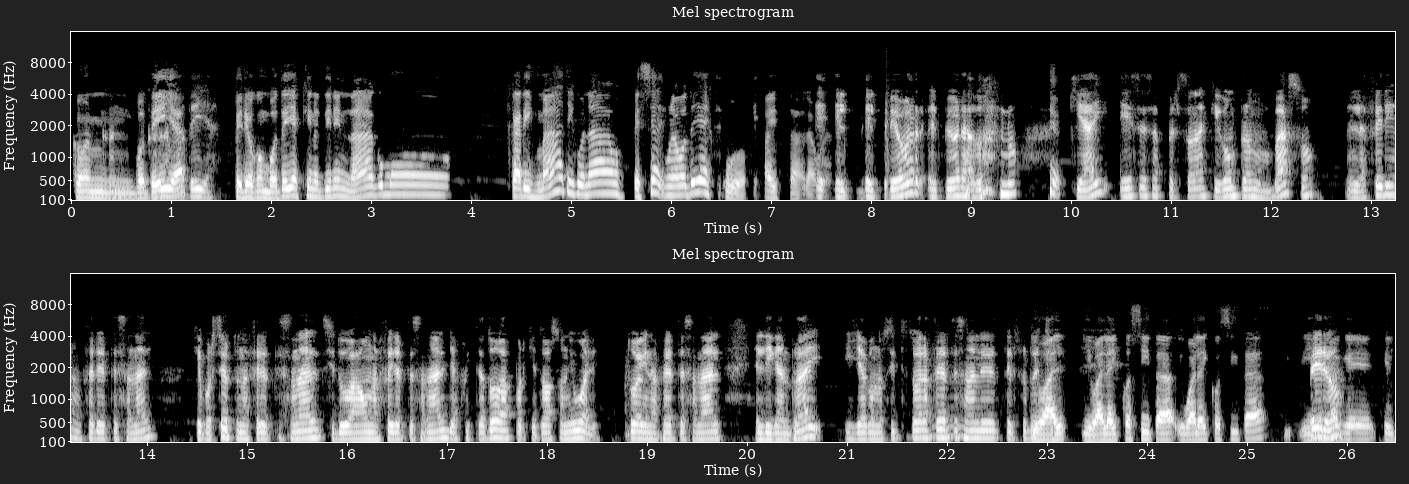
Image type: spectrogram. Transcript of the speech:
con, Con- botella, con la botella. pero con botellas que no tienen nada como carismático, nada especial. Una botella de escudo. Ahí está la Eh. El, el peor, el peor adorno que hay es esas personas que compran un vaso en la feria, en feria artesanal, que por cierto, una feria artesanal, si tú vas a una feria artesanal, ya fuiste a todas porque todas son iguales. Tú hay una feria artesanal en Liganray y ya conociste todas las ferias artesanales del sur de Igual, Chile. igual hay cositas, igual hay cositas. Pero- que, que-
